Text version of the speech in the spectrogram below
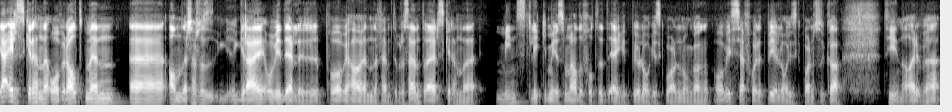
Jeg elsker henne overalt, men eh, Anders er så grei, og vi deler på Vi har henne 50% og jeg elsker henne minst like mye som jeg hadde fått et eget biologisk barn noen gang. Og hvis jeg får et biologisk barn, så skal Tine arve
